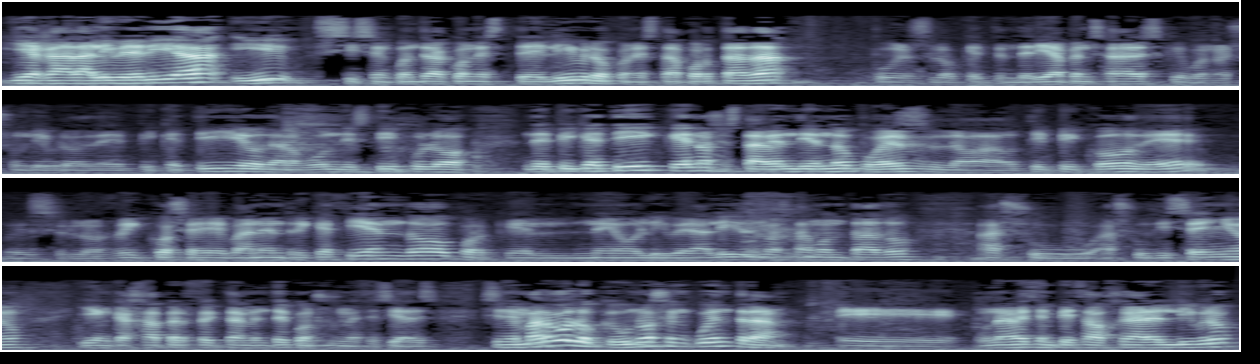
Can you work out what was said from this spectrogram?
llega a la librería y si se encuentra con este libro, con esta portada, pues lo que tendería a pensar es que bueno es un libro de Piketty o de algún discípulo de Piketty que nos está vendiendo pues lo típico de pues los ricos se van enriqueciendo porque el neoliberalismo está montado a su a su diseño y encaja perfectamente con sus necesidades. Sin embargo lo que uno se encuentra eh, una vez empieza a ojear el libro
